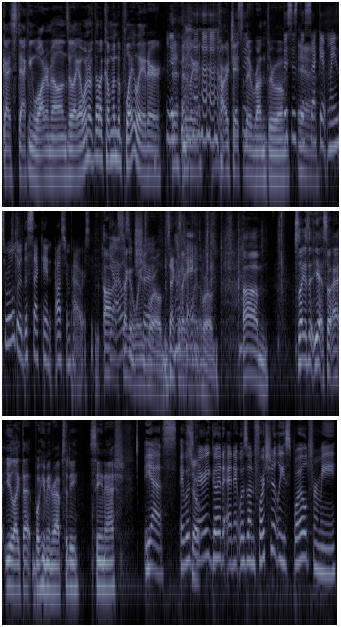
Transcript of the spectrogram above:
guys stacking watermelons. They're like, I wonder if that'll come into play later. There's like a car chase and they run through them. This is the Yeah. second Wayne's World or the second Austin Powers? Uh, Yeah, second Wayne's sure. World. Second Okay. Wayne's World. Um, so like I said, yeah. So at, you like that Bohemian Rhapsody scene, Ash? Yes, it was So- very good, and it was unfortunately spoiled for me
